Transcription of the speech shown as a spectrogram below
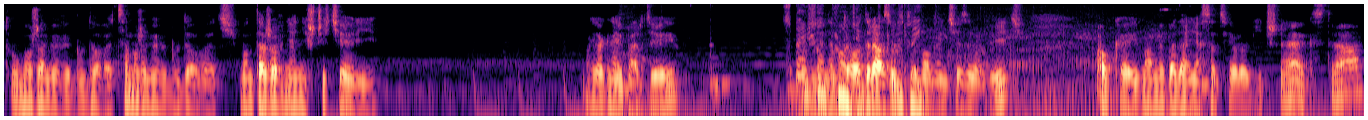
Tu możemy wybudować. Co możemy wybudować? Montażownia niszczycieli. Jak najbardziej. Powinienem to od razu w tym momencie zrobić. Ok, mamy badania socjologiczne ekstra.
